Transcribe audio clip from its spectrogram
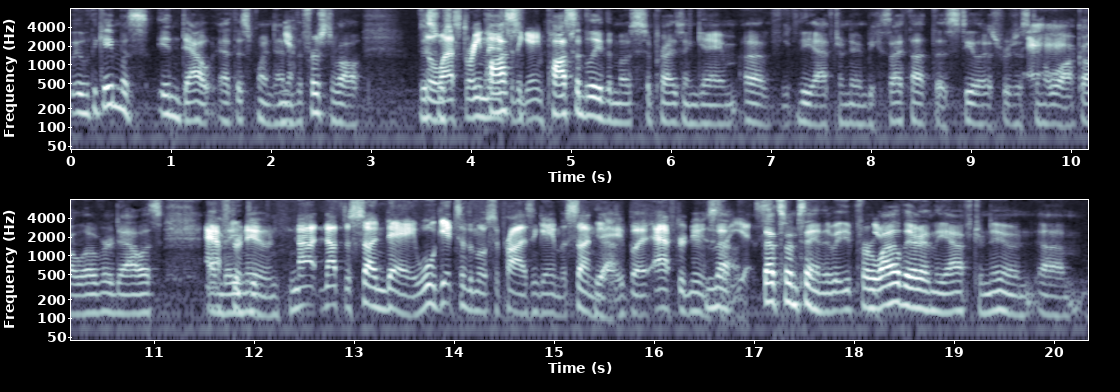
it the game was in doubt at this point. And yeah. the first of all, this the last three minutes poss- of the game. Possibly the most surprising game of the afternoon because I thought the Steelers were just going to walk all over Dallas. Afternoon, not not the Sunday. We'll get to the most surprising game of Sunday, yeah. but afternoon. No, yes, that's what I'm saying. For a yeah. while there in the afternoon, um,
